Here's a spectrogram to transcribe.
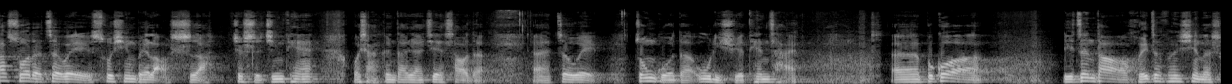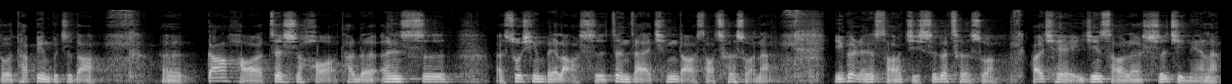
他说的这位苏新北老师啊，就是今天我想跟大家介绍的，呃，这位中国的物理学天才。呃，不过李政道回这封信的时候，他并不知道，呃，刚好这时候他的恩师，呃，苏新北老师正在青岛扫厕所呢，一个人扫几十个厕所，而且已经扫了十几年了。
